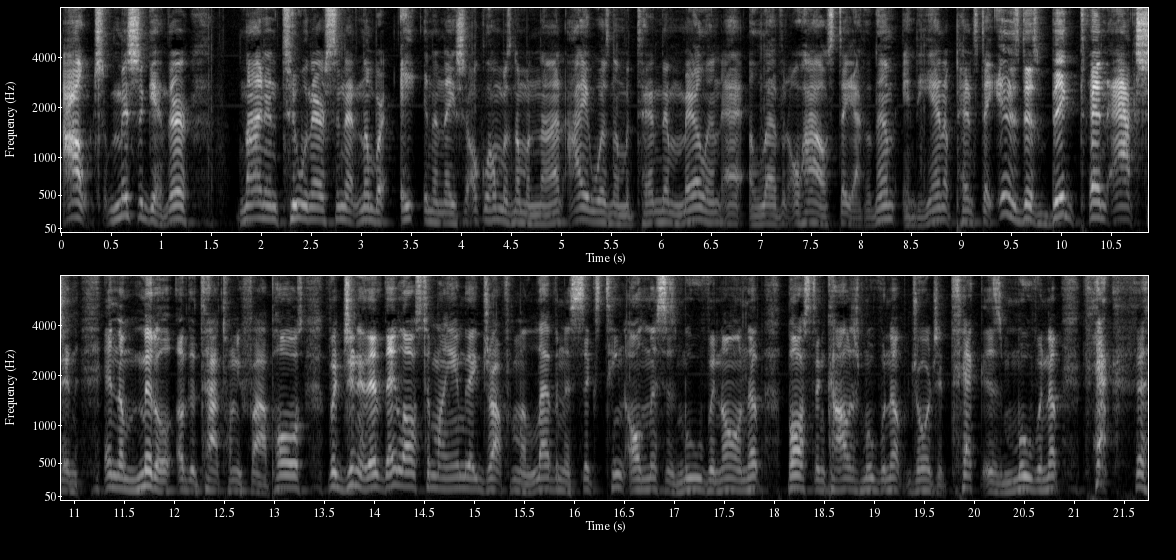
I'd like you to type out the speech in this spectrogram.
Ouch. Michigan, they're nine and two, and they're sitting at number eight in the nation. Oklahoma's number nine, Iowa's number ten, then Maryland at eleven, Ohio State after them, Indiana, Penn State. It is this Big Ten action in the middle of the top twenty-five polls. Virginia, they, they lost to Miami. They dropped from eleven to sixteen. Ole Miss is moving on up. Boston College moving up. Georgia Tech is moving up. Texas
